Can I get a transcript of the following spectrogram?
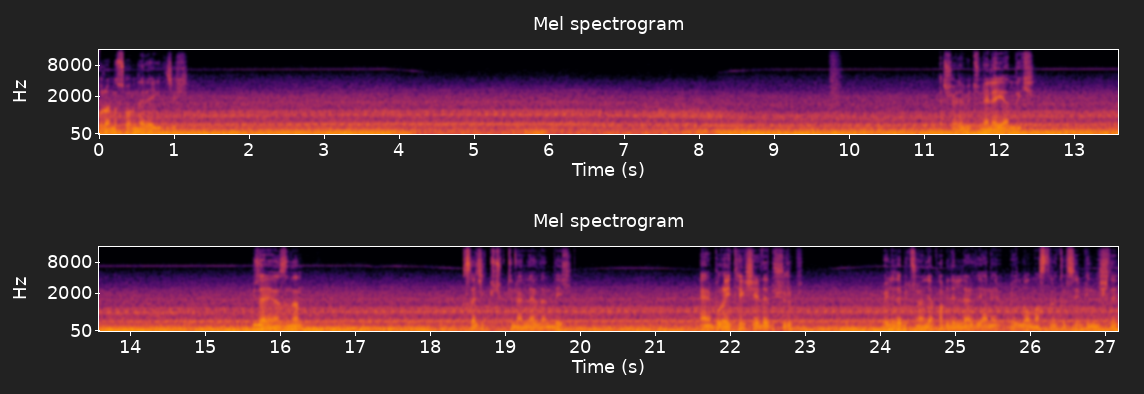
Buranın sonu nereye gidecek? Şöyle bir tünele geldik. Güzel en azından kısacık küçük tünellerden değil. Yani burayı tek şeride düşürüp böyle de bir tünel yapabilirlerdi yani belli olmaz Tracker Samp'in işleri.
